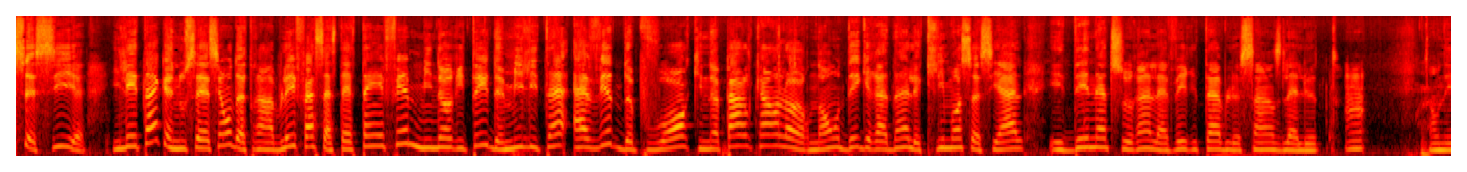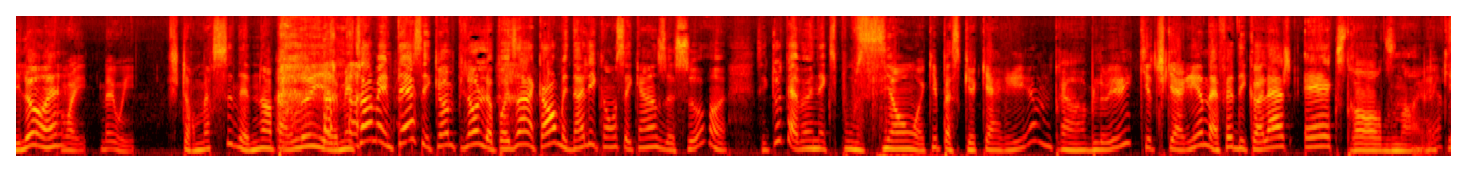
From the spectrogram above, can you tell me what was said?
ceci Il est temps que nous cessions de trembler face à cette infime minorité de militants avides de pouvoir qui ne parlent qu'en leur nom, dégradant le climat social et dénaturant la véritable sens de la lutte. Mm. On est là, hein? Oui, ben oui. Je te remercie d'être venu en parler. Mais tu sais, en même temps, c'est comme, puis là, on l'a pas dit encore, mais dans les conséquences de ça, c'est que toi, tu avais une exposition, OK? Parce que Karine Tremblay, Kitsch Karine, a fait des collages extraordinaires. OK?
